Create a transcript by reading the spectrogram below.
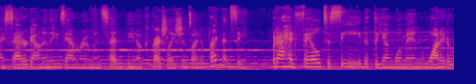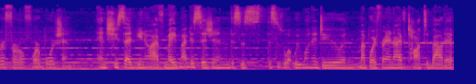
I sat her down in the exam room and said, You know, congratulations on your pregnancy. But I had failed to see that the young woman wanted a referral for abortion. And she said, You know, I've made my decision. This is, this is what we want to do. And my boyfriend and I have talked about it.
